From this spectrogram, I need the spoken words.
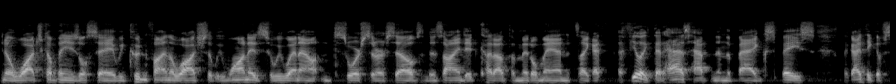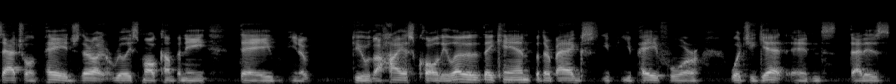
you know watch companies will say we couldn't find the watch that we wanted, so we went out and sourced it ourselves and designed it, cut out the middleman. It's like I, I feel like that has happened in the bag space. Like I think of Satchel and Page, they're like a really small company. They you know do the highest quality leather that they can, but their bags you, you pay for what you get, and that is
